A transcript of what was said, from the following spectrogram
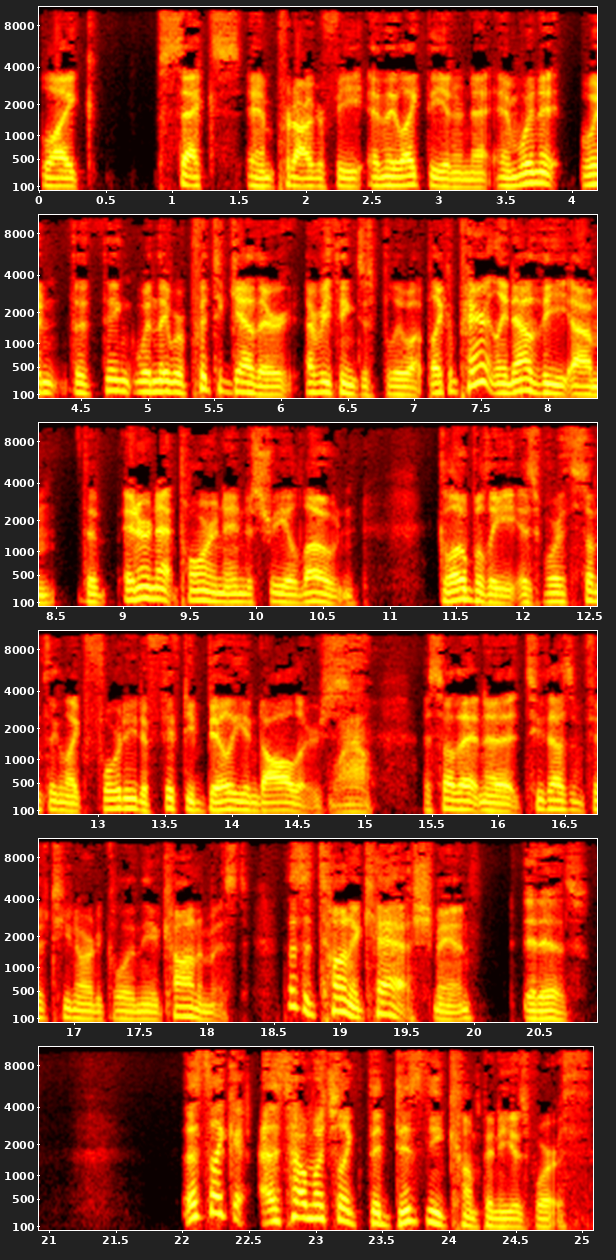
like sex and pornography and they like the internet. And when it, when the thing, when they were put together, everything just blew up. Like apparently now the, um, the internet porn industry alone globally is worth something like 40 to 50 billion dollars. Wow. I saw that in a 2015 article in The Economist. That's a ton of cash, man. It is. That's like, that's how much like the Disney company is worth.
